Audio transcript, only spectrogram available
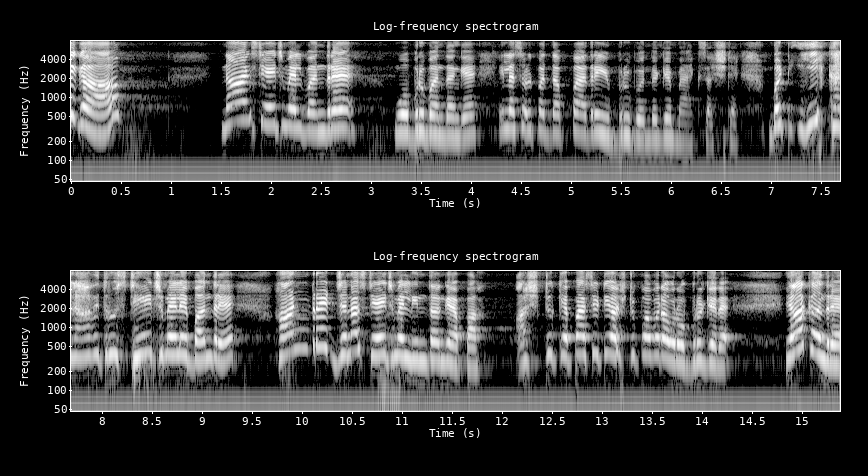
ಈಗ ನಾನು ಸ್ಟೇಜ್ ಮೇಲೆ ಬಂದರೆ ಒಬ್ರು ಬಂದಂಗೆ, ಇಲ್ಲ ಸ್ವಲ್ಪ ದಪ್ಪ ಆದರೆ ಇಬ್ಬರು ಬಂದಂಗೆ ಮ್ಯಾಕ್ಸ್ ಅಷ್ಟೇ. ಬಟ್ ಈ ಕಲಾವಿದರು ಸ್ಟೇಜ್ ಮೇಲೆ ಬಂದರೆ ಹಂಡ್ರೆಡ್ ಜನ ಸ್ಟೇಜ್ ಮೇಲೆ ನಿಂತಂಗೆ ಅಪ್ಪ. ಅಷ್ಟು ಕೆಪಾಸಿಟಿ ಅಷ್ಟು ಪವರ್ ಅವರೊಬ್ರಿಗೇನೆ ಯಾಕಂದ್ರೆ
